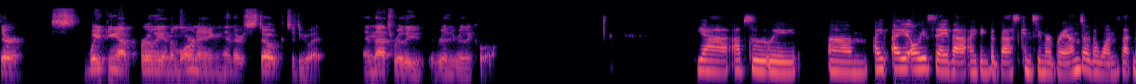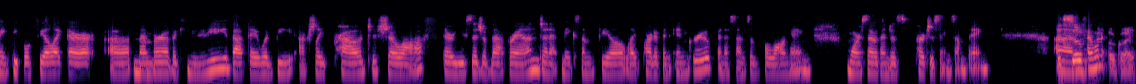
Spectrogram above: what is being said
they're waking up early in the morning and they're stoked to do it. And that's really, really, really cool. Yeah, absolutely. Um, I, I always say that I think the best consumer brands are the ones that make people feel like they're a member of a community, that they would be actually proud to show off their usage of that brand. And it makes them feel like part of an in group and a sense of belonging more so than just purchasing something. It's um, so, I want Oh, go ahead.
